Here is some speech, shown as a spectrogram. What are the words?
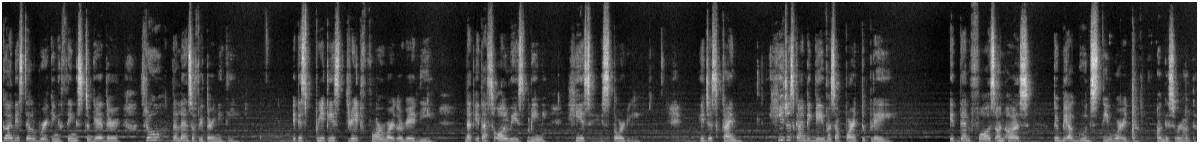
God is still working things together through the lens of eternity. It is pretty straightforward already that it has always been His story. He just kind he just kindly gave us a part to play. It then falls on us to be a good steward on this world.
